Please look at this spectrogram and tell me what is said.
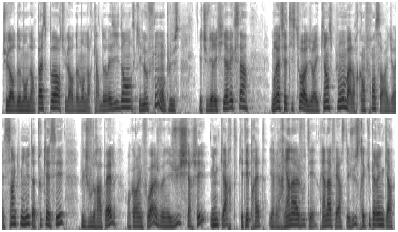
Tu leur demandes leur passeport, tu leur demandes leur carte de résidence, qu'ils le font en plus, et tu vérifies avec ça. Bref, cette histoire a duré 15 plombes, alors qu'en France, ça aurait duré 5 minutes à tout casser, vu que je vous le rappelle, encore une fois, je venais juste chercher une carte qui était prête. Il n'y avait rien à ajouter, rien à faire, c'était juste récupérer une carte.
